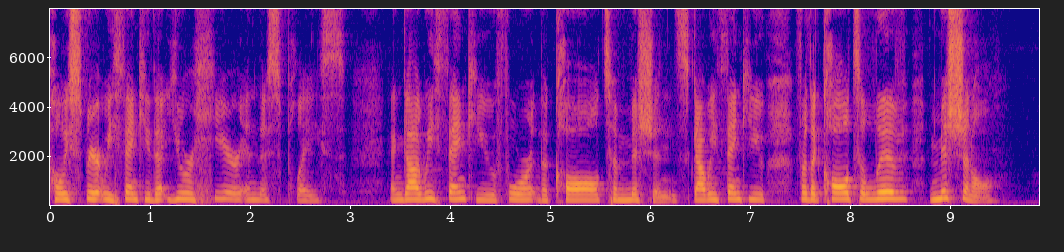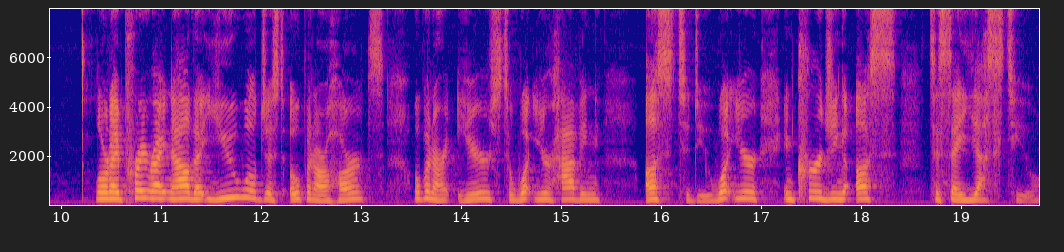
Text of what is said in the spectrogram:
Holy Spirit, we thank you that you're here in this place. And God, we thank you for the call to missions. God, we thank you for the call to live missional. Lord, I pray right now that you will just open our hearts, open our ears to what you're having us to do, what you're encouraging us to say yes to.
